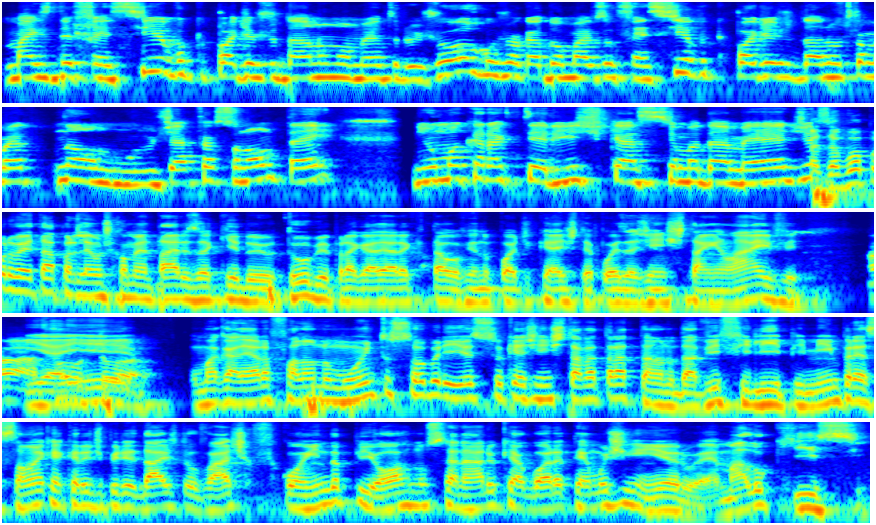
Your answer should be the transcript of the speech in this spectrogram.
mais defensivo que pode ajudar no momento do jogo, um jogador mais ofensivo que pode ajudar no outro momento. Não, o Jefferson não tem nenhuma característica acima da média. Mas eu vou aproveitar para ler uns comentários aqui do YouTube para a galera que está ouvindo o podcast depois a gente está em live. Ah, e aí, voltou. uma galera falando muito sobre isso que a gente estava tratando. Davi Felipe, minha impressão é que a credibilidade do Vasco ficou ainda pior no cenário que agora temos dinheiro. É maluquice.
